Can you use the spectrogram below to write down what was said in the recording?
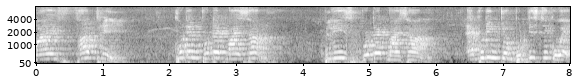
মাই ফাদ্রি couldn't protect my son. Please protect my son according to buddhistic way.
